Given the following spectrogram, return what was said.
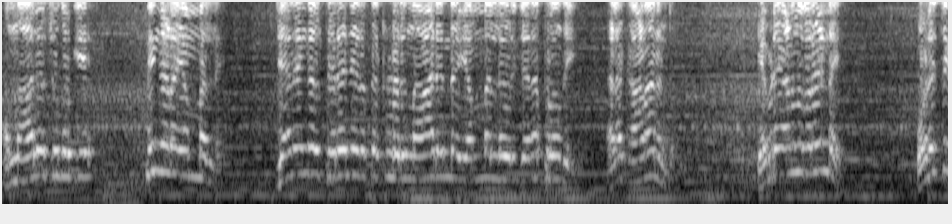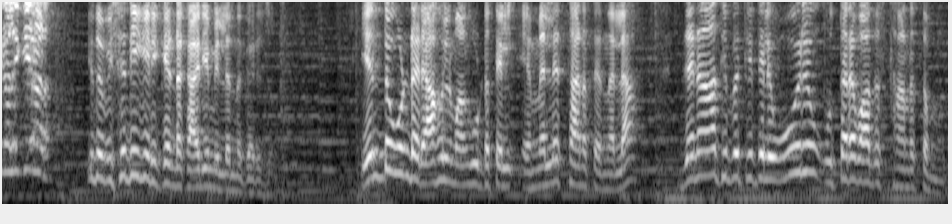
ഒന്ന് ആലോചിച്ച് നോക്കിയേ. നിങ്ങളുടെ എം എൽ എ ജനങ്ങൾ തിരഞ്ഞെടുത്തിട്ടുള്ള ഒരു നാടിന്റെ എം എൽ എ ഒരു ജനപ്രതിനിധി അയാളെ കാണാനുണ്ട്. എവിടെയാണെന്ന് പറയണ്ടേ? ഒളിച്ചു കളിക്കുകയാണ്. ഇത് വിശദീകരിക്കേണ്ട കാര്യമില്ലെന്ന് കരുതുന്നു. എന്തുകൊണ്ട് Rahul Mamkootathil M L A സ്ഥാനത്ത് എന്നല്ല ജനാധിപത്യത്തിലെ ഒരു ഉത്തരവാദ സ്ഥാനത്തും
